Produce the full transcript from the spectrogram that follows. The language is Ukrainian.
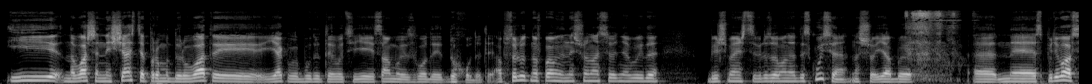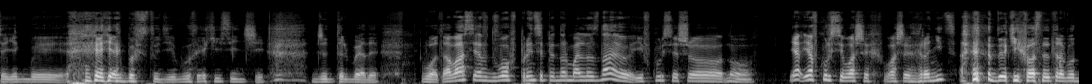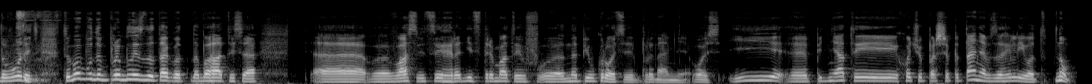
І на ваше нещастя промодерувати, як ви будете оцієї самої згоди доходити. Абсолютно впевнений, що у нас сьогодні вийде більш-менш цивілізована дискусія, на що я би е, не сподівався, якби якби в студії були якісь інші джентльмени. Вот. А вас я вдвох, в принципі, нормально знаю, і в курсі, що ну. Я я в курсі ваших ваших границь, до яких вас не треба доводити, тому буду приблизно так от намагатися е, вас від цих границь тримати в, на півкроці, принаймні. Ось. І е, підняти хочу перше питання взагалі. от, ну,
